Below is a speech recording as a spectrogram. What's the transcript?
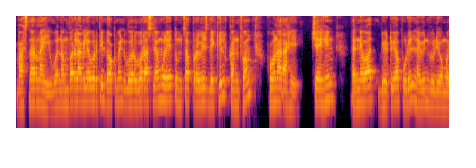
भासणार नाही व नंबर लागल्यावरती डॉक्युमेंट बरोबर असल्यामुळे तुमचा प्रवेश देखील कन्फर्म होणार आहे. जय हिंद धन्यवाद. भेटूया पुढील नवीन व्हिडिओमध्ये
